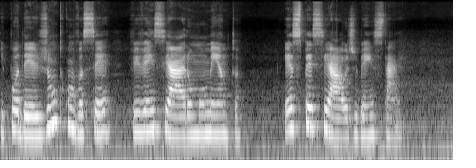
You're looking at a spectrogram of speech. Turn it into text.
e poder, junto com você, vivenciar um momento especial de bem-estar.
